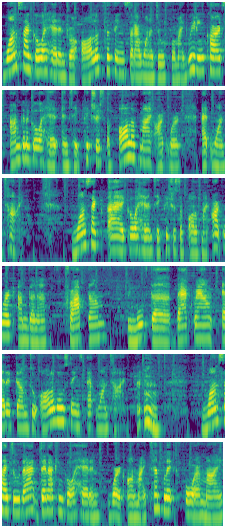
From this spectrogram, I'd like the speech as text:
once I go ahead and draw all of the things that I want to do for my greeting cards, I'm to go ahead and take pictures of all of my artwork at one time. Once I, I go ahead and take pictures of all of my artwork, I'm to crop them, remove the background, edit them, do all of those things at one time. Once I do that, then I can go ahead and work on my template for my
